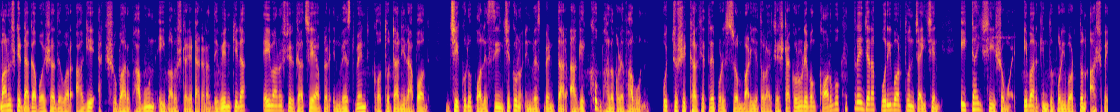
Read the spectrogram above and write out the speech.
মানুষকে টাকা পয়সা দেওয়ার আগে একশোবার ভাবুন, এই মানুষটাকে টাকাটা দেবেন কিনা? এই মানুষটির কাছে আপনার ইনভেস্টমেন্ট কতটা নিরাপদ? যে কোনো পলিসি যে কোনো ইনভেস্টমেন্ট তার আগে খুব ভালো করে ভাবুন। উচ্চশিক্ষার ক্ষেত্রে পরিশ্রম বাড়িয়ে তোলার চেষ্টা করুন এবং কর্মক্ষেত্রে যারা পরিবর্তন চাইছেন, এটাই সেই সময়। এবার কিন্তু পরিবর্তন আসবে।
